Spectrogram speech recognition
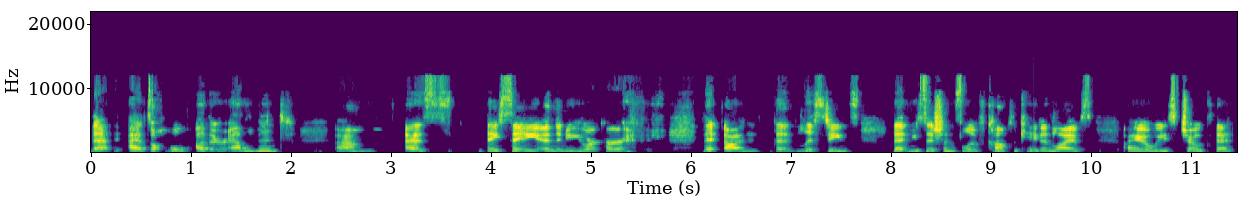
that adds a whole other element. Um, as they say in the New Yorker that on the listings that musicians live complicated lives. I always joke that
